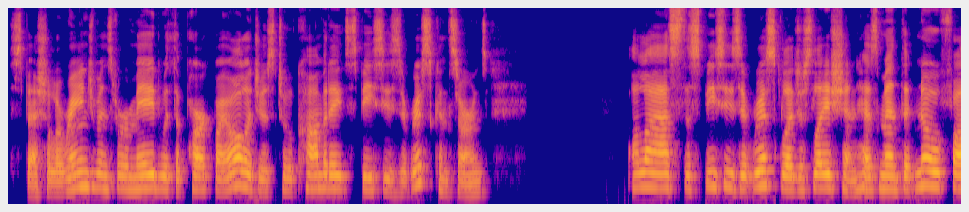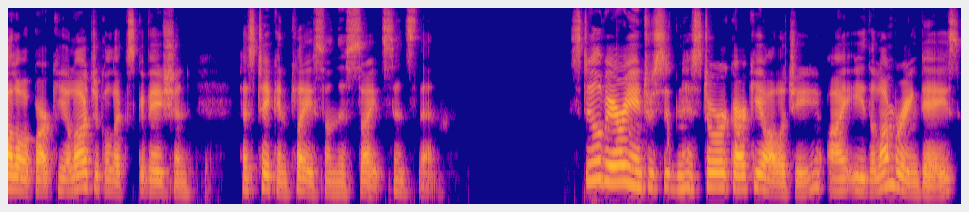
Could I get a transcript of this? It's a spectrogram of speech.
Special arrangements were made with the park biologist to accommodate species at risk concerns. Alas, the species at risk legislation has meant that no follow up archaeological excavation has taken place on this site since then. Still very interested in historic archaeology, i.e., the lumbering days,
